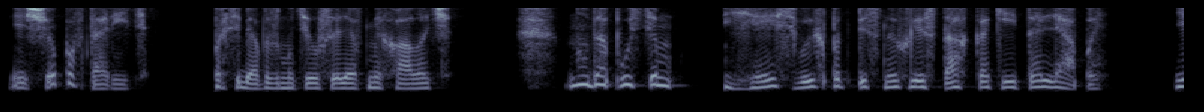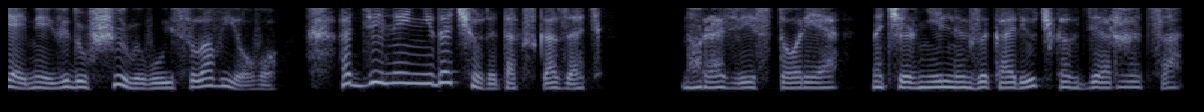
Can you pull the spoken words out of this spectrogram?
Еще повторить? Про себя возмутился Лев Михайлович. Ну, допустим, есть в их подписных листах какие-то ляпы. Я имею в виду Шилову и Соловьеву. Отдельные недочеты, так сказать. Но разве история на чернильных закорючках держится?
